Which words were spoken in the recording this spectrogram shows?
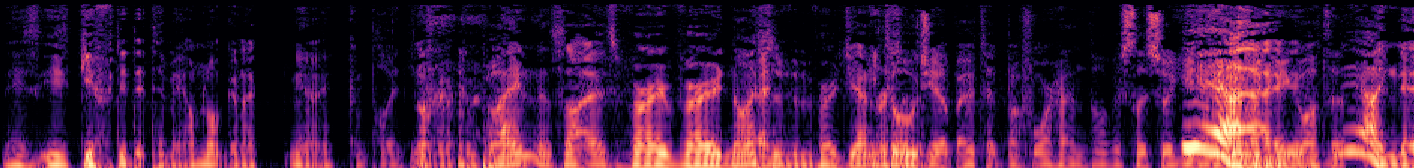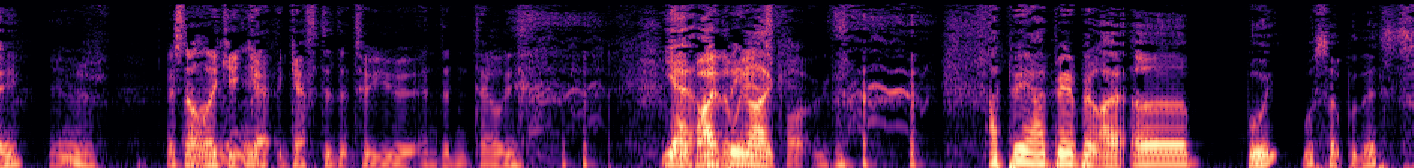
he's he's gifted it to me. I'm not gonna, you know, Complain. not going to complain. It's like it's very, very nice And of him, very generous. He told you about it beforehand, obviously, so you yeah, knew you got it. yeah, I knew. Yeah. It's not like he yeah. gi- gifted it to you and didn't tell you. Yeah, oh, by I'd the be way, like. I'd be, I'd be a bit like, uh, boy, what's up with this?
